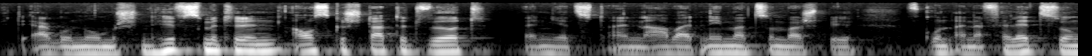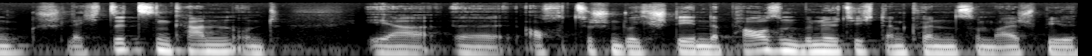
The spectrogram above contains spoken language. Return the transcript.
mit ergonomischen Hilfsmitteln ausgestattet wird. Wenn jetzt ein Arbeitnehmer zum Beispiel aufgrund einer Verletzung schlecht sitzen kann und er äh, auch zwischendurch stehende Pausen benötigt, dann können zum Beispiel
